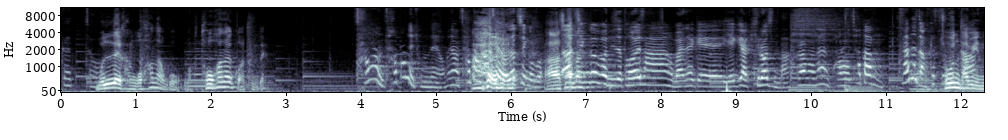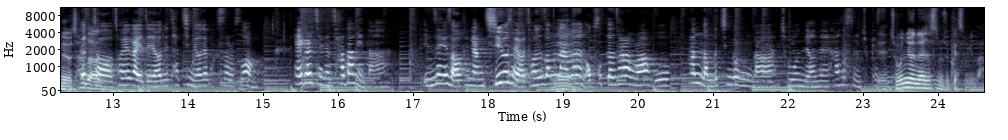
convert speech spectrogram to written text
그쵸. 몰래 간거 화나고 막 음. 더 화날 것 같은데 차단, 차단이 좋네요. 그냥 차단하세요, 여자친구분. 아, 차단? 여자친구분 이제 더 이상 만약에 얘기가 길어진다. 그러면은 바로 차단 해야 되지 않겠습니까? 좋은 답이 있네요, 차단. 그쵸. 저희가 이제 연애, 자칭 연애 박사로서 해결책은 차단이다. 인생에서 그냥 지우세요. 전 썸남은 네. 없었던 사람으로 하고 한 남자친구분과 좋은 연애 하셨으면 네, 좋겠습니다. 좋은 연애 하셨으면 좋겠습니다.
